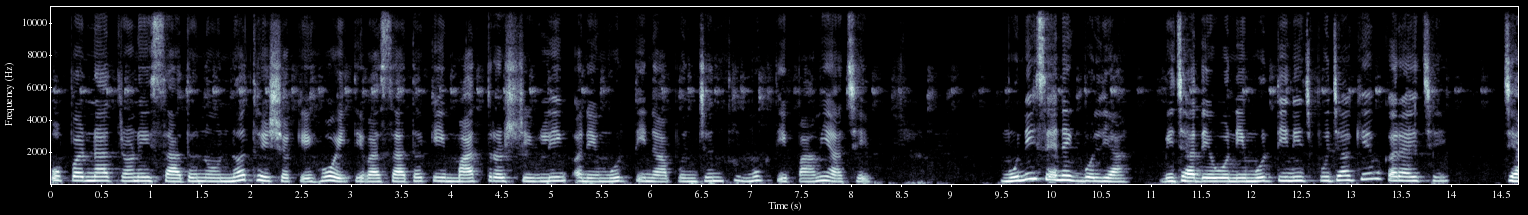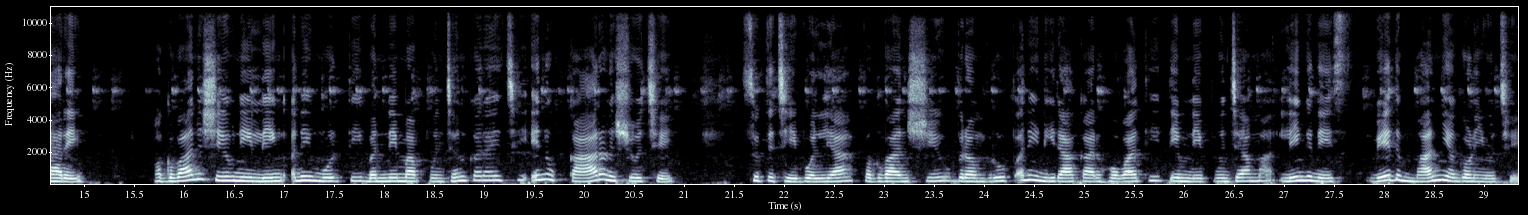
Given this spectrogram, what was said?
ઉપરના ત્રણેય સાધનો ન થઈ શકે હોય તેવા સાધકે માત્ર શિવલિંગ અને મૂર્તિના પૂજનથી મુક્તિ પામ્યા છે. મુનિ સૈનિક બોલ્યા, બીજા દેવોની મૂર્તિની જ પૂજા કેમ કરાય છે? જ્યારે ભગવાન શિવની લિંગ અને મૂર્તિ બંનેમાં પૂજન કરાય છે, એનું કારણ શું છે? સુતજી બોલ્યા, ભગવાન શિવ બ્રહ્મરૂપ અને નિરાકાર હોવાથી તેમની પૂજામાં લિંગને વેદ માન્ય ગણ્યું છે.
